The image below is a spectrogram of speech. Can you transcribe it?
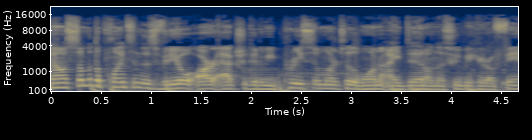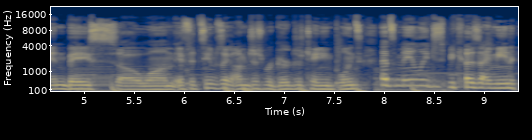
Now, some of the points in this video are actually going to be pretty similar to the one I did on the superhero fan base, so um, if it seems like I'm just regurgitating points, that's mainly just because, I mean,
